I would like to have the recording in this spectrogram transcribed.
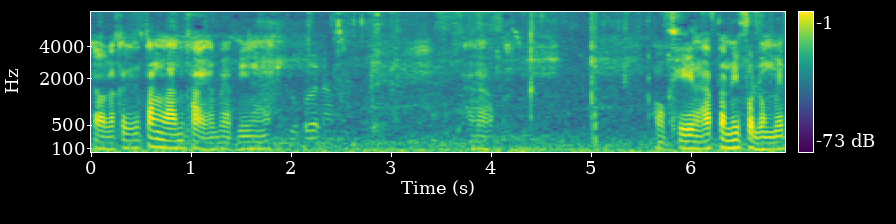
จอดแล้วก็จะตั้งร้านขายกันแบบนี้นะฮะดูเปิดนะนะครับ โอเคนะครับ ตอนนี้ฝนลงเม็ด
